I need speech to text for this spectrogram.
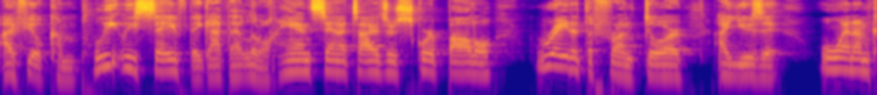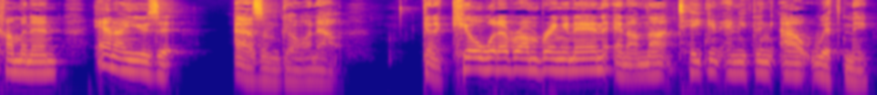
I feel completely safe. They got that little hand sanitizer squirt bottle right at the front door. I use it when I'm coming in and I use it as I'm going out. Gonna kill whatever I'm bringing in and I'm not taking anything out with me.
